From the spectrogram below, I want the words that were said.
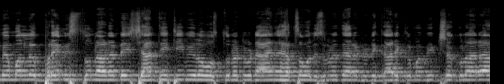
మిమ్మల్ని ప్రేమిస్తున్నాడండి శాంతి టీవీలో వస్తున్నటువంటి ఆయన హెచ్చవలసినది అనేటువంటి కార్యక్రమ వీక్షకులారా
